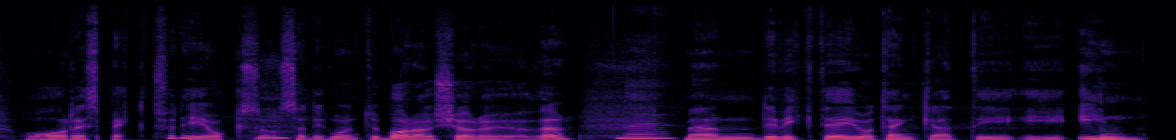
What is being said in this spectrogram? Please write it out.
och ha respekt för det också. Så det går inte bara att köra över. Nej. Men det viktiga är ju att tänka att det är inte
